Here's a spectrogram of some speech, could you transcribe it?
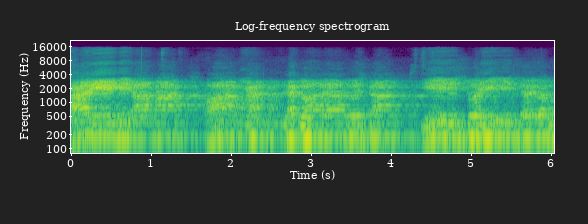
हरे राम आम द्वारा दुष्टा ईश्वरी सर्वभू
